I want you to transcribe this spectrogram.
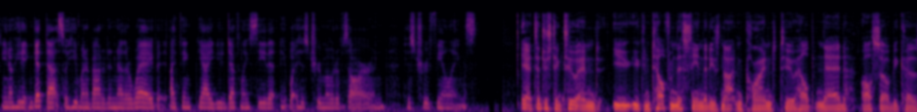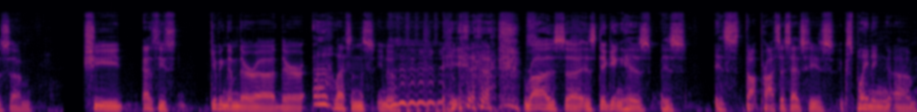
you know he didn't get that so he went about it another way. But i think yeah you definitely see that what his true motives are and his true feelings. Yeah, it's interesting too, and you you can tell from this scene that he's not inclined to help Ned also because um, she, as he's giving them their uh, their uh, lessons, you know, Ros uh, is digging his his his thought process as he's explaining. Um,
